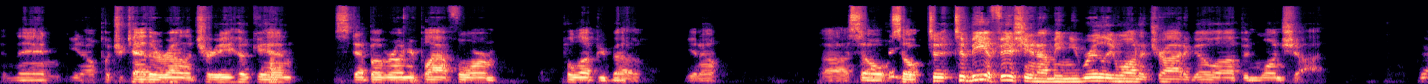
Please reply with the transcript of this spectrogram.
and then you know put your tether around the tree, hook in, step over on your platform, pull up your bow. You know, uh, so so to to be efficient, I mean, you really want to try to go up in one shot. Yeah,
